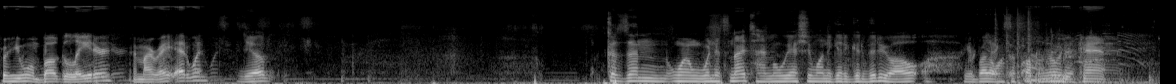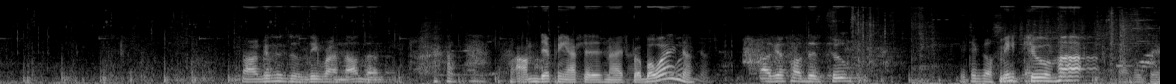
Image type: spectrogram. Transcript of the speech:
For he won't bug later. Am I right, Edwin? Yep. Cause then when when it's nighttime and we actually want to get a good video out, your brother wants to fucking ruin You it. can't. No, I guess I just leave right now then. I'm dipping after this match, bro. But why no? I guess I'll do too. You think they'll see? Me too, haha. Probably.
